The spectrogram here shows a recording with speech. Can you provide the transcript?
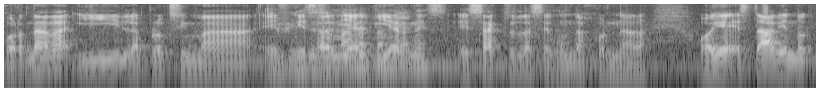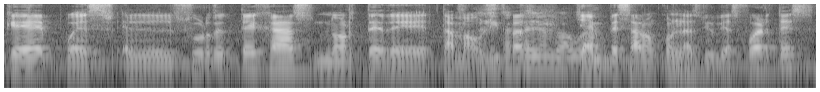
jornada y la próxima empieza ya el viernes, exacto, es la segunda jornada. Oye, estaba viendo que pues el sur de Texas, norte de Tamaulipas, ya empezaron con las lluvias fuertes.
